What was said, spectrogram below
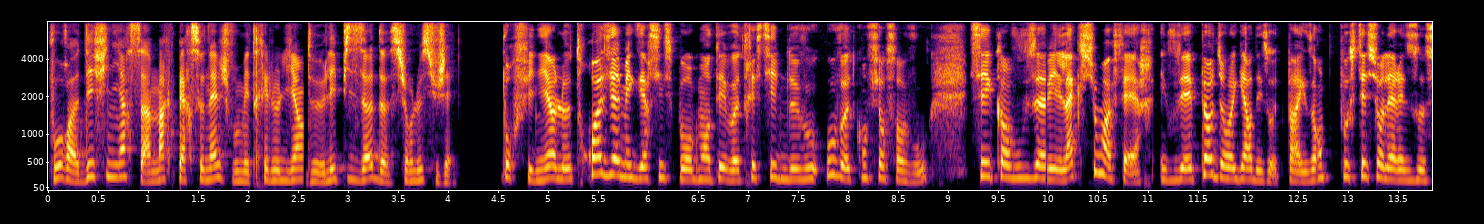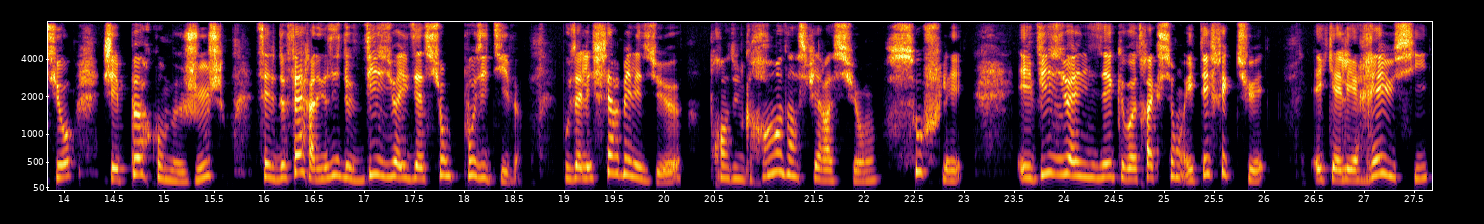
pour euh, définir sa marque personnelle. Je vous mettrai le lien de l'épisode sur le sujet. Pour finir, le troisième exercice pour augmenter votre estime de vous ou votre confiance en vous, c'est quand vous avez l'action à faire et vous avez peur du regard des autres. Par exemple, poster sur les réseaux sociaux, j'ai peur qu'on me juge, c'est de faire un exercice de visualisation positive. Vous allez fermer les yeux, prendre une grande inspiration, souffler et visualiser que votre action est effectuée et qu'elle est réussie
